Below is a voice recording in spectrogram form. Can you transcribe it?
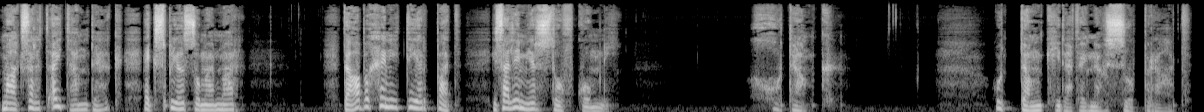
Maar ek sal dit uithang, Dirk. Ek speel sommer maar. Daar begin die teerpad. Jy sal nie meer stof kom nie. God dank. O, dankie dat hy nou so praat.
